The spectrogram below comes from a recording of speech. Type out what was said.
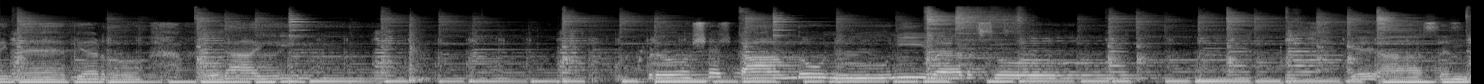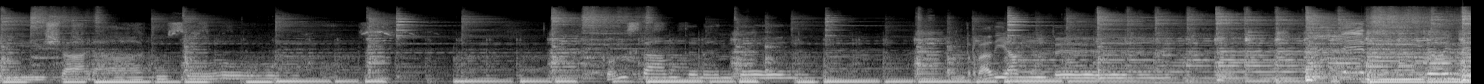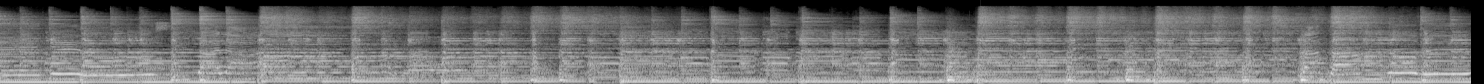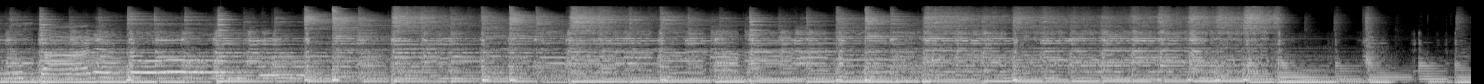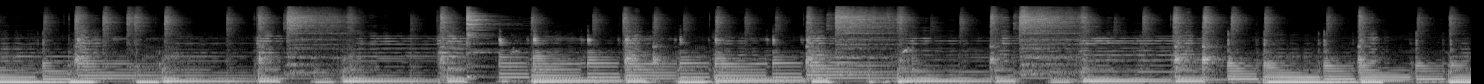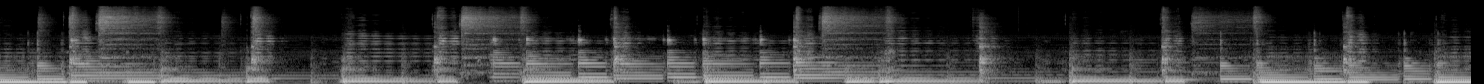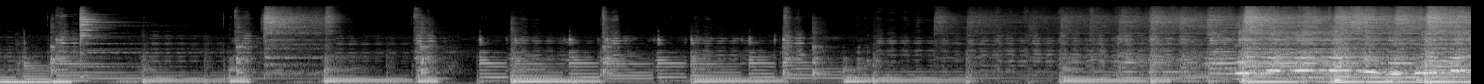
y me pierdo por ahí. Proyectando un universo que hacen brillar a tus ojos constantemente radiante. Thank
